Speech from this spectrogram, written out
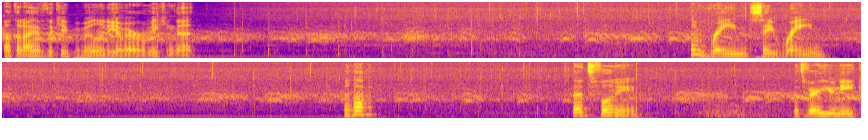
Not that I have the capability of ever making that. The rain say rain? That's funny. That's very unique.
